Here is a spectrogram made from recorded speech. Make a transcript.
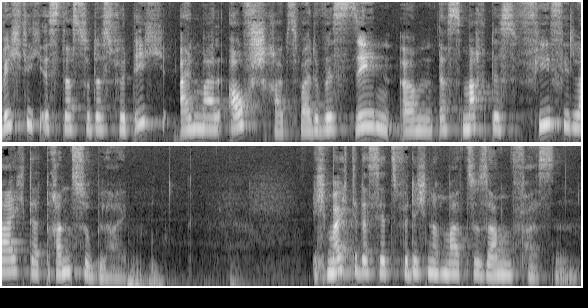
Wichtig ist, dass du das für dich einmal aufschreibst, weil du wirst sehen, ähm, das macht es viel, viel leichter dran zu bleiben. Ich möchte das jetzt für dich nochmal zusammenfassen.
